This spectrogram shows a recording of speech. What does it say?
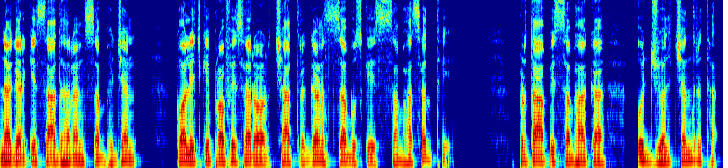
नगर के साधारण सभ्यजन, कॉलेज के प्रोफेसर और छात्रगण सब उसके सभासद थे। प्रताप इस सभा का उज्ज्वल चंद्र था।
